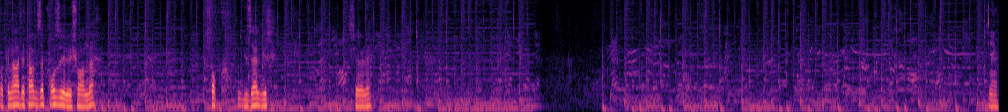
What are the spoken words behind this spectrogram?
Bakın adeta bize poz veriyor şu anda. Çok güzel bir şöyle Evet.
